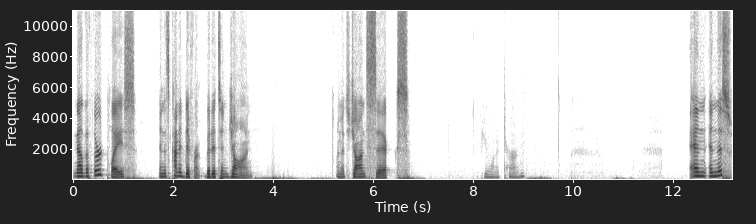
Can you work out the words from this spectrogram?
Now the third place, and it's kind of different, but it's in John. And it's John 6, if you want to turn. And, and this,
